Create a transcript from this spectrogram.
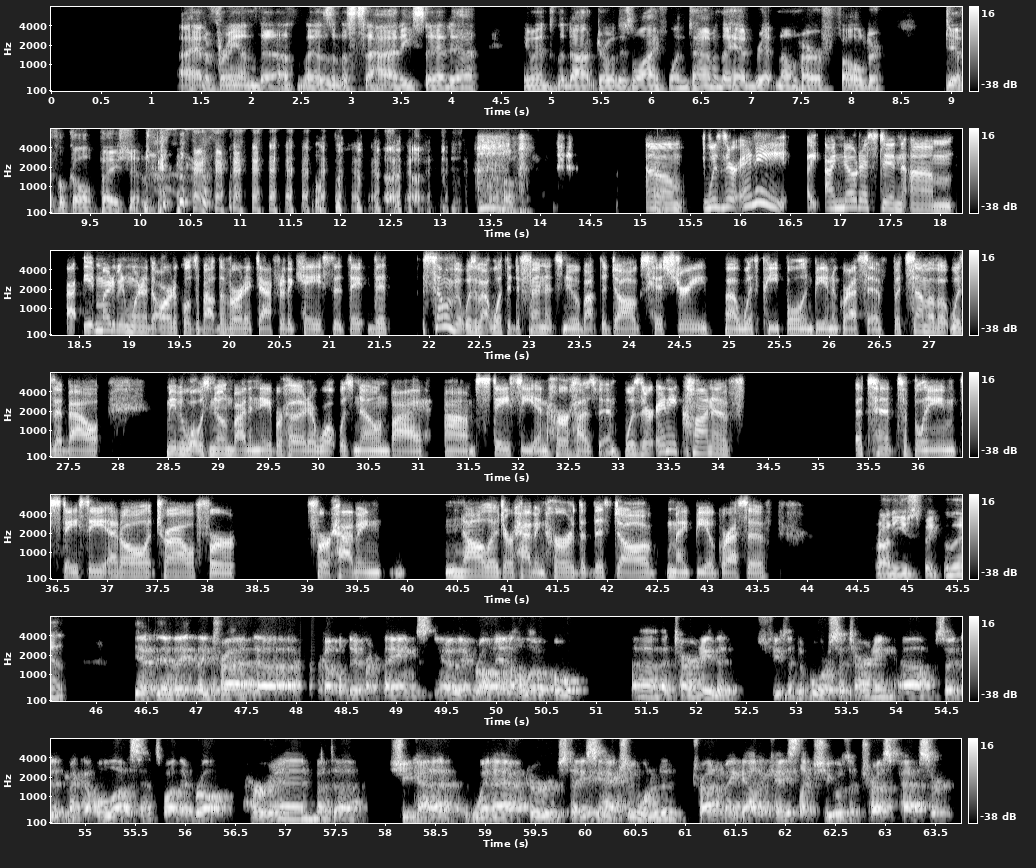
I had a friend uh, as an aside. He said uh, he went to the doctor with his wife one time and they had written on her folder difficult patient. um, was there any? I, I noticed in um, it might have been one of the articles about the verdict after the case that they that some of it was about what the defendants knew about the dog's history uh, with people and being aggressive, but some of it was about maybe what was known by the neighborhood or what was known by um, Stacy and her husband. Was there any kind of attempt to blame Stacy at all at trial for for having knowledge or having heard that this dog might be aggressive? Ronny, you speak to that. Yeah, you know, they, they tried uh, a couple different things. You know, they brought in a local uh, attorney that she's a divorce attorney. Um, so it didn't make a whole lot of sense why they brought her in. But uh, she kind of went after Stacy and actually wanted to try to make out a case like she was a trespasser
